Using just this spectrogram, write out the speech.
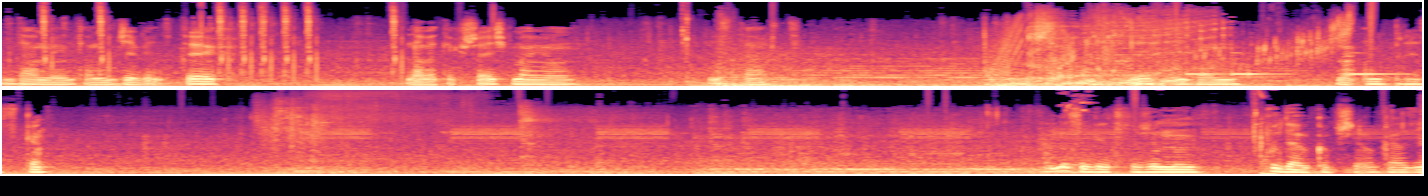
Damy im tam 9 tych. Nawet tych 6 mają. I start. Niech idą na imprezkę. My sobie otworzymy pudełko przy okazji.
